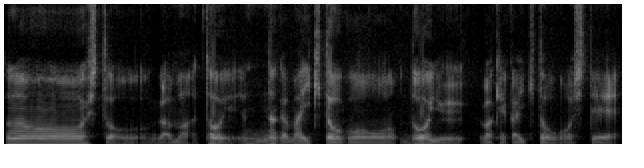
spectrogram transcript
その人が、まあ、と、なんかまあ、意気投合、どういうわけか意気投合して、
